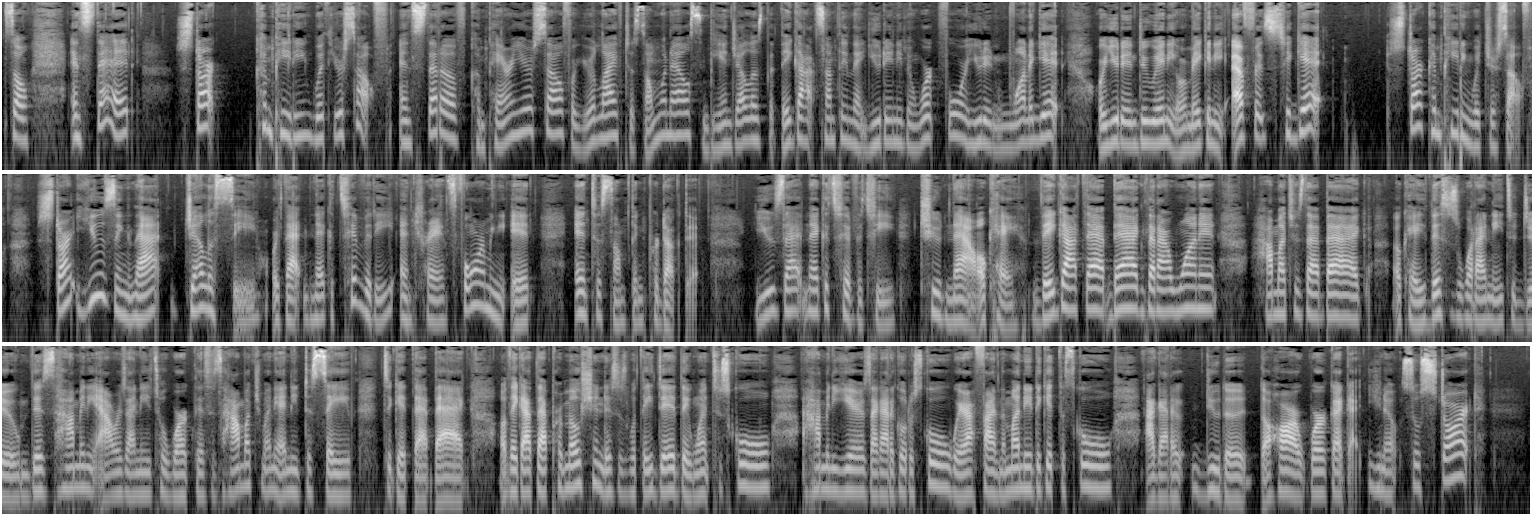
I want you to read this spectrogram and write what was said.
So instead, start competing with yourself. Instead of comparing yourself or your life to someone else and being jealous that they got something that you didn't even work for, you didn't want to get, or you didn't do any or make any efforts to get, start competing with yourself. Start using that jealousy or that negativity and transforming it into something productive. Use that negativity to now, okay, they got that bag that I wanted. How much is that bag? Okay, this is what I need to do. This is how many hours I need to work. This is how much money I need to save to get that bag. Oh, they got that promotion. This is what they did. They went to school. How many years I got to go to school? Where I find the money to get to school? I got to do the the hard work. I got, you know, so start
